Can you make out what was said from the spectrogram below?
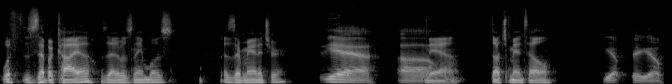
with Zebekiah. Was that what his name was? As their manager? yeah, um, yeah, Dutch Mantel. Yep, there you go.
